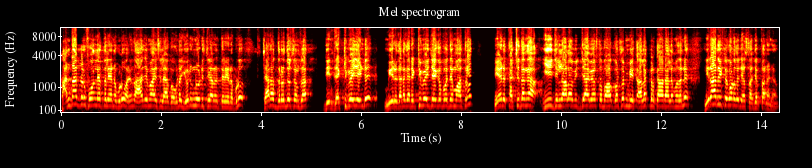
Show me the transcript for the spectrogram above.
కాంట్రాక్టర్ ఫోన్లు ఎత్తలేనప్పుడు అనేది ఆజమాయిషి లేకుండా ఎవరికి నోటీస్ చేయాలని తెలియనప్పుడు చాలా దురదృష్టం సార్. దీన్ని రెక్టిఫై చేయండి. మీరు కనుక రెక్టిఫై చేయకపోతే మాత్రం నేను ఖచ్చితంగా ఈ జిల్లాలో విద్యా వ్యవస్థ బాగు కోసం మీ కలెక్టర్ కార్యాలయం ముందని నిరాదీక్ష కూడా చేస్తా చెప్తాను నేను.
